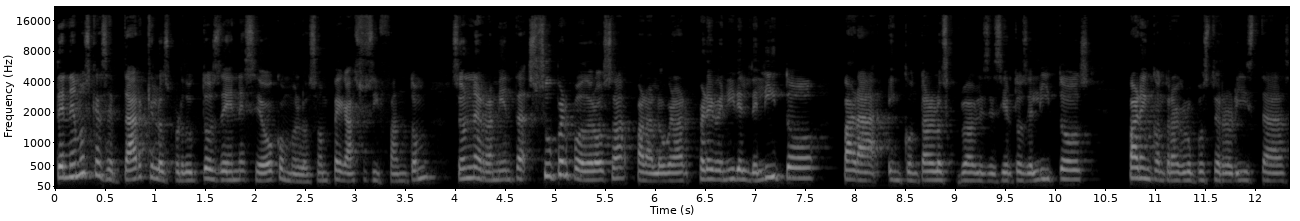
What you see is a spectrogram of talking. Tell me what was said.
Tenemos que aceptar que los productos de NSO, como lo son Pegasus y Phantom, son una herramienta súper poderosa para lograr prevenir el delito, para encontrar a los culpables de ciertos delitos, para encontrar grupos terroristas,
